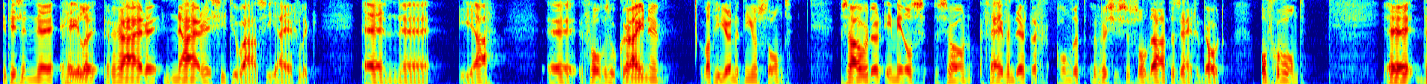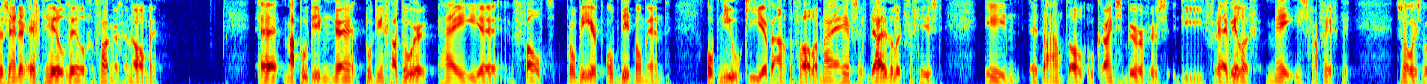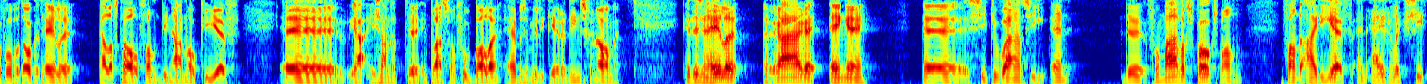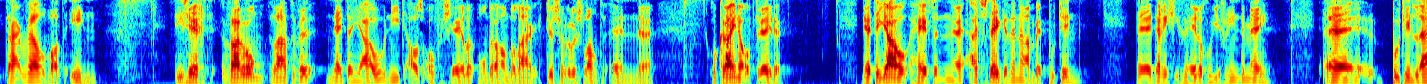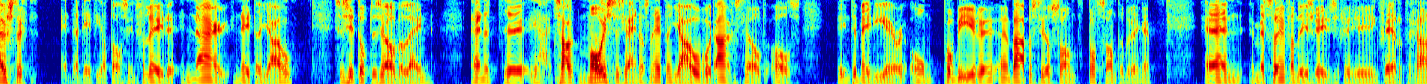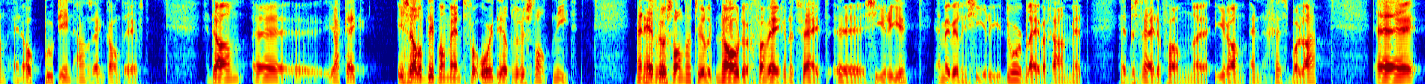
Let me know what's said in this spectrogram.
Het is een uh, hele rare, nare situatie eigenlijk. En uh, ja, volgens Oekraïne, wat hier in het nieuws stond, zouden er inmiddels zo'n 3500 Russische soldaten zijn gedood of gewond. Er zijn er echt heel veel gevangen genomen. Uh, maar Poetin, uh, gaat door. Hij valt, probeert op dit moment opnieuw Kiev aan te vallen. Maar hij heeft zich duidelijk vergist in het aantal Oekraïnse burgers die vrijwillig mee is gaan vechten. Zo is bijvoorbeeld ook het hele elftal van Dynamo Kiev. ja, is aan het, in plaats van voetballen, hebben ze militaire dienst genomen. Het is een hele rare, enge uh, situatie. En de voormalig spokesman van de IDF, en eigenlijk zit daar wel wat in, die zegt: waarom laten we Netanyahu niet als officiële onderhandelaar tussen Rusland en uh, Oekraïne optreden? Netanyahu heeft een uh, uitstekende naam bij Poetin. daar is hij hele goede vrienden mee. Poetin luistert en dat deed hij althans in het verleden, naar Netanyahu. Ze zitten op dezelfde lijn. En het, uh, ja, het zou het mooiste zijn als Netanyahu wordt aangesteld als intermediair om proberen een wapenstilstand tot stand te brengen. En met steun van de Israëlische regering verder te gaan. En ook Poetin aan zijn kant heeft. Dan, uh, ja, kijk, Israël op dit moment veroordeelt Rusland niet. Men heeft Rusland natuurlijk nodig vanwege het feit uh, Syrië. En men wil in Syrië door blijven gaan met het bestrijden van Iran en Hezbollah.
